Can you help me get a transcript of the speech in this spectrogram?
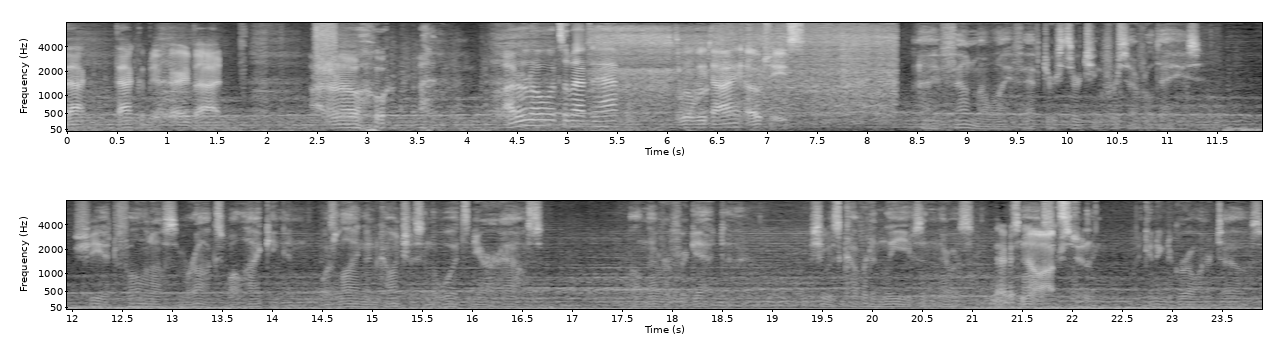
That that could be very bad. I don't know. I don't know what's about to happen. Will we die? Oh, jeez. I found my wife after searching for several days. She had fallen off some rocks while hiking and was lying unconscious in the woods near our house. I'll never forget. Uh, she was covered in leaves and there was there was no oxygen beginning to grow on her toes.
